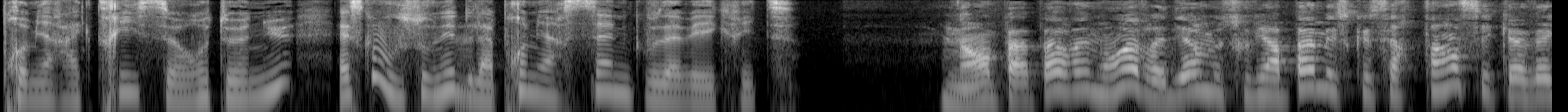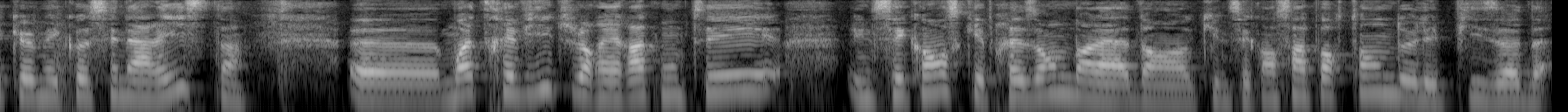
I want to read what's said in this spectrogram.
première actrice retenue. Est-ce que vous vous souvenez de la première scène que vous avez écrite? Non pas pas vraiment à vrai dire je me souviens pas mais ce que certain c'est qu'avec euh, mes co-scénaristes euh, moi très vite je leur ai raconté une séquence qui est présente dans la dans qui est une séquence importante de l'épisode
